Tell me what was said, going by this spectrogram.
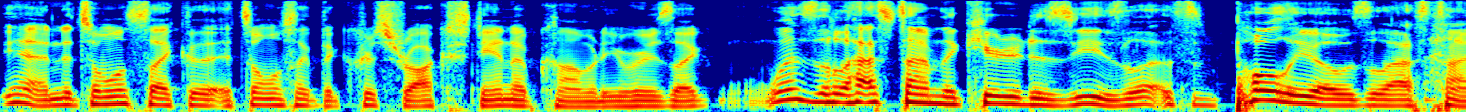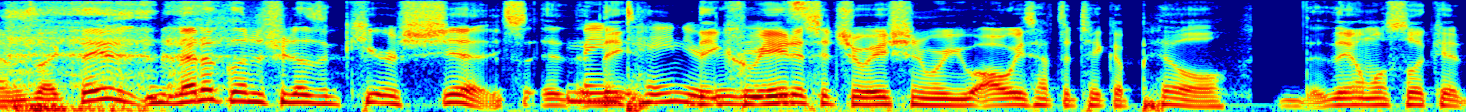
Yeah, and it's almost like the, it's almost like the Chris Rock stand-up comedy where he's like, "When's the last time they cured a disease? Polio was the last time." It's like they medical industry doesn't cure shit. It's, Maintain they, your They create a situation where you always have to take a pill. They almost look at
